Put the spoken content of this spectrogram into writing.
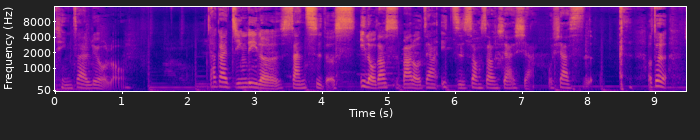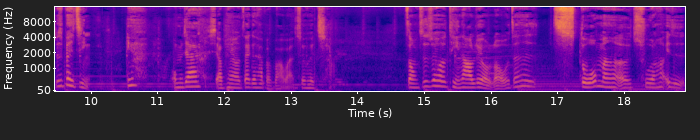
停在六楼，大概经历了三次的一楼到十八楼这样一直上上下下，我吓死了。哦，对了，就是背景，因为我们家小朋友在跟他爸爸玩，所以会吵。总之，最后停到六楼，我真的夺门而出，然后一直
